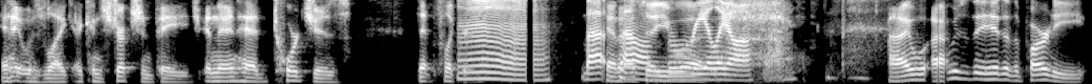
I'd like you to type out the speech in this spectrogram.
And it was like a construction page. And then it had torches that flickered. Mm, that and sounds really what, awesome. I, I was the hit of the party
